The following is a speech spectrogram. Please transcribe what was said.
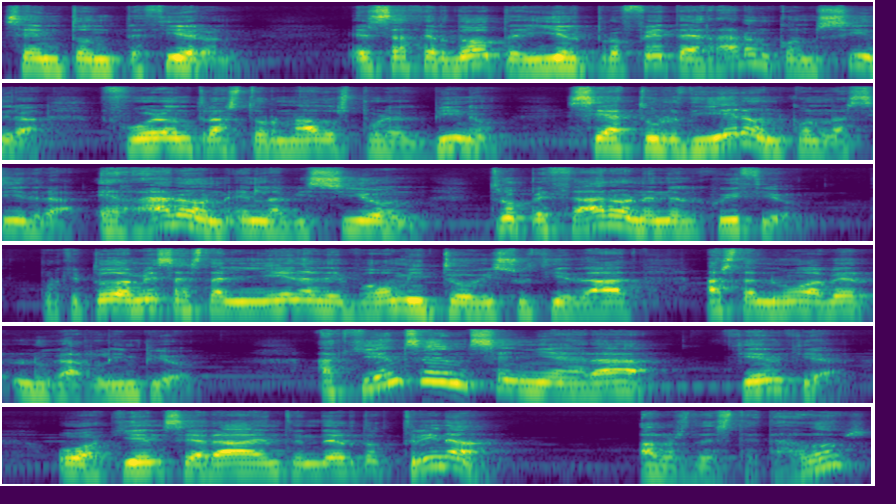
se entontecieron. El sacerdote y el profeta erraron con sidra, fueron trastornados por el vino, se aturdieron con la sidra, erraron en la visión, tropezaron en el juicio porque toda mesa está llena de vómito y suciedad hasta no haber lugar limpio. ¿A quién se enseñará ciencia? ¿O a quién se hará entender doctrina? ¿A los destetados?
